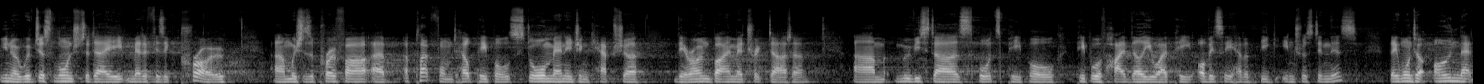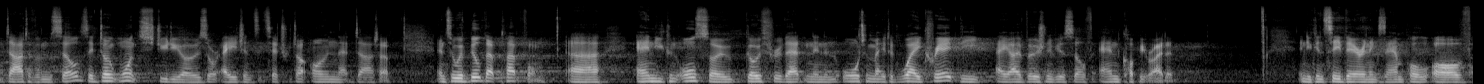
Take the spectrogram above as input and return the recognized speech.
you know, we've just launched today Metaphysic Pro, um, which is a profile, a, a platform to help people store, manage, and capture their own biometric data um, movie stars, sports people, people with high value IP obviously have a big interest in this. They want to own that data for themselves. They don't want studios or agents, etc., to own that data. And so we've built that platform. Uh, and you can also go through that and in an automated way create the AI version of yourself and copyright it. And you can see there an example of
